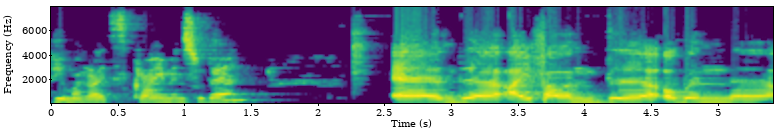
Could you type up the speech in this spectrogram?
human rights crime in Sudan and uh, I found uh, open uh,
